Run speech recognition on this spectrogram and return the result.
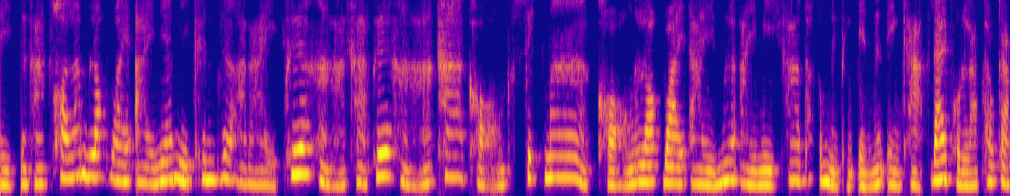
yi นะคะคอลัมน์ log yi เนี่ยมีขึ้นเพื่ออะไร เพื่อหาค่ะ เพื่อหาค่าของซิกมาของ log yi เมื่อ i มีค่าเท่ากับ1ถึง n นั่นเองค่ะได้ผลลัพธ์เท่ากับ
